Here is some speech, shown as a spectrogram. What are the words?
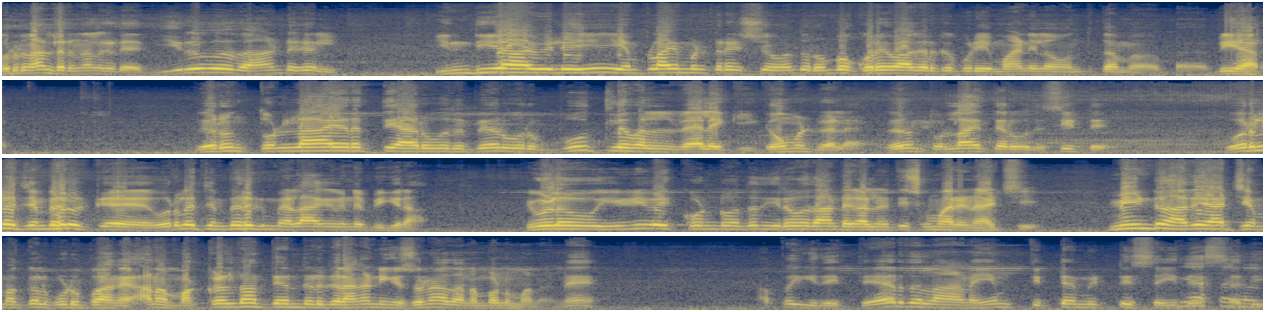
ஒரு நாள் ரெண்டு நாள் கிடையாது. இருபது ஆண்டுகள் இந்தியாவிலேயே எம்ப்ளாய்மெண்ட் ரேஷியோ வந்து ரொம்ப குறைவாக இருக்கக்கூடிய மாநிலம் வந்து நம்ம பீகார். வெறும் தொள்ளாயிரத்தி அறுபது பேர் ஒரு பூத் லெவல் வேலைக்கு கவர்மெண்ட் வேலை. வெறும் தொள்ளாயிரத்தி அறுபது சீட்டு ஒரு லட்சம் பேருக்கு ஒரு லட்சம் பேருக்கு மேலாக விண்ணப்பிக்கிறான். இவ்வளவு இழிவை கொண்டு வந்தது இருபது ஆண்டு கால நிதிஷ்குமாரின் ஆட்சி. மீண்டும் அதே ஆட்சியை மக்கள் கொடுப்பாங்க. ஆனா மக்கள் தான் தேர்ந்தெடுக்கிறாங்க. நீங்க சொன்னா அதை நம்பணுமா நானு? அப்ப இதை தேர்தல் ஆணையம் திட்டமிட்டு செய்த சதி.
